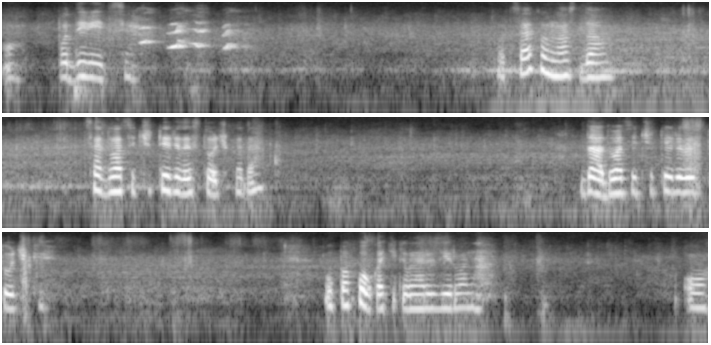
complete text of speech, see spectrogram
О, подивіться. Оце то у нас, да. Це 24 листочка, да? Да, 24 листочки. Упаковка тільки вона розірвана. О.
